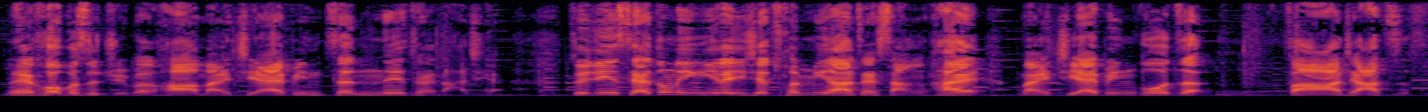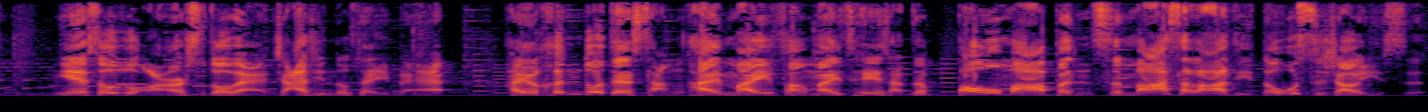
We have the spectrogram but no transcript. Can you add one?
那可不是剧本哈，卖煎饼真的赚大钱。最近山东临沂的一些村民啊，在上海卖煎饼果子发家致富，年收入二十多万，家境都算一般。还有很多在上海买房买车，啥子宝马、奔驰、玛莎拉蒂都是小意思。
